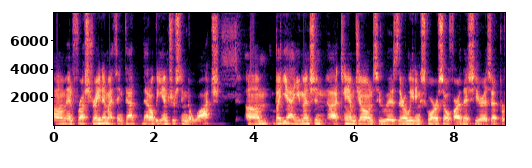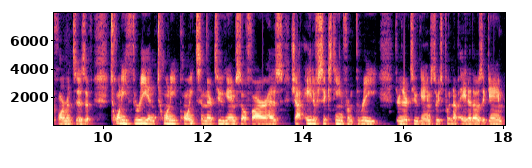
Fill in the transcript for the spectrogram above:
um, and frustrate him? I think that that'll be interesting to watch. Um, but yeah, you mentioned uh, Cam Jones, who is their leading scorer so far this year, has had performances of 23 and 20 points in their two games so far, has shot eight of 16 from three through their two games. So he's putting up eight of those a game.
